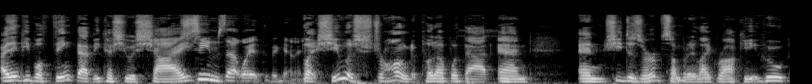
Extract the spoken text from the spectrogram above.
I think people think that because she was shy, Seems that way at the beginning. but she was strong to put up with that, and and she deserved somebody like Rocky, who,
